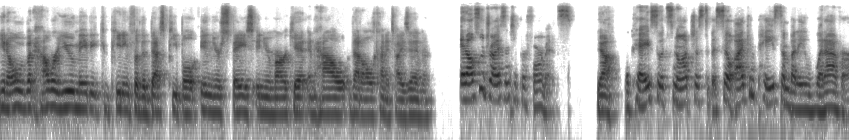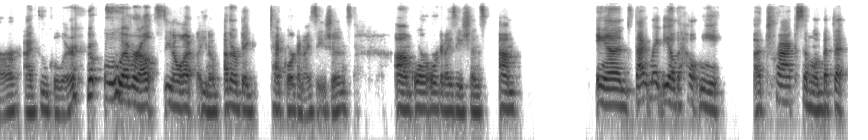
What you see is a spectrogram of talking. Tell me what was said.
you know but how are you maybe competing for the best people in your space in your market and how that all kind of ties in it also drives into performance yeah. Okay. So it's not just a bit. So I can pay somebody whatever at Google or whoever else, you know, what, you know, other big tech organizations um, or organizations. Um, and that might be able to help me attract someone, but that,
